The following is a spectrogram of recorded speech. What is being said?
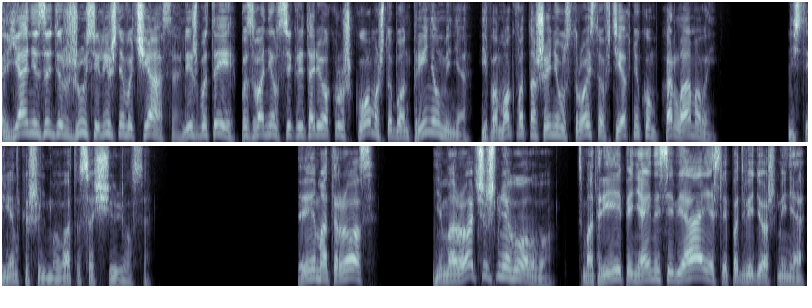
Я не задержусь и лишнего часа, лишь бы ты позвонил секретарю окружкома, чтобы он принял меня и помог в отношении устройства в техникум Харламовой. Нестеренко шельмовато сощурился. «Ты, матрос, не морочишь мне голову? Смотри, пеняй на себя, если подведешь меня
